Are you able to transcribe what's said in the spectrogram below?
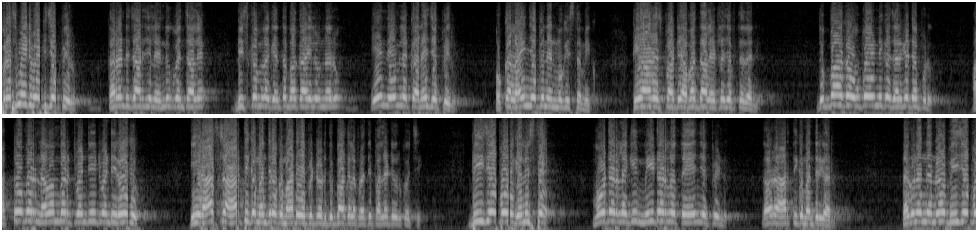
ప్రెస్ మీట్ పెట్టి చెప్పారు కరెంటు ఛార్జీలు ఎందుకు పెంచాలి? డిస్కంలకు ఎంత బకాయిలు ఉన్నారు? ఏంది ఏం లెక్క అనే చెప్పారు ఒక్క లైన్ చెప్పి నేను ముగిస్తాను మీకు. టీఆర్ఎస్ పార్టీ అబద్ధాలు ఎట్లా చెప్తుందని. దుబ్బాక ఉప ఎన్నిక జరిగేటప్పుడు అక్టోబర్ నవంబర్ ట్వంటీ ట్వంటీ రోజు ఈ రాష్ట్ర ఆర్థిక మంత్రి ఒక మాట చెప్పేటోడు దుబ్బాకల ప్రతి పల్లెటూరుకు వచ్చి బీజేపీ గెలిస్తే మోటార్లకి మీటర్లు వస్తాయని చెప్పిండు గౌరవ ఆర్థిక మంత్రి గారు. రఘునందన్ రావు బీజేపీ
